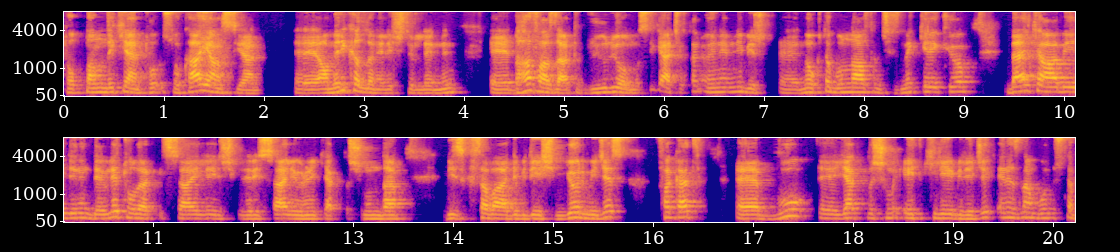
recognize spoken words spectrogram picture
toplamdaki yani to, sokağa yansıyan e, Amerikalıların eleştirilerinin e, daha fazla artık duyuluyor olması gerçekten önemli bir e, nokta. Bunun altını çizmek gerekiyor. Belki ABD'nin devlet olarak İsrail ile ilişkileri, İsrail'e yönelik yaklaşımında biz kısa vadede bir değişim görmeyeceğiz. Fakat e, bu e, yaklaşımı etkileyebilecek, en azından bunun üstüne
